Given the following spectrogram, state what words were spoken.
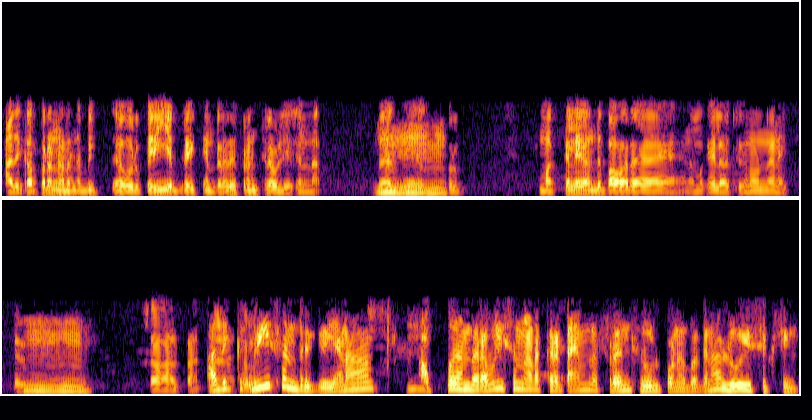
அதுக்கப்புறம் நடந்த பிக் ஒரு பெரிய பிரேக்ன்றது பிரெஞ்சு ரெவல்யூஷன் தான். அதாவது. ஒரு மக்களே வந்து பவரை நம்ம கையில வச்சுக்கணும்னு நினைக்கிறது அதுக்கு ரீசன் இருக்கு. ஏன்னா. அப்ப அந்த ரெவல்யூஷன் நடக்கிற டைம்ல பிரெஞ்சு ரூல் பண்ணது பாத்தீங்கன்னா லூயிஸ் சிக்ஸ்டீன்.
